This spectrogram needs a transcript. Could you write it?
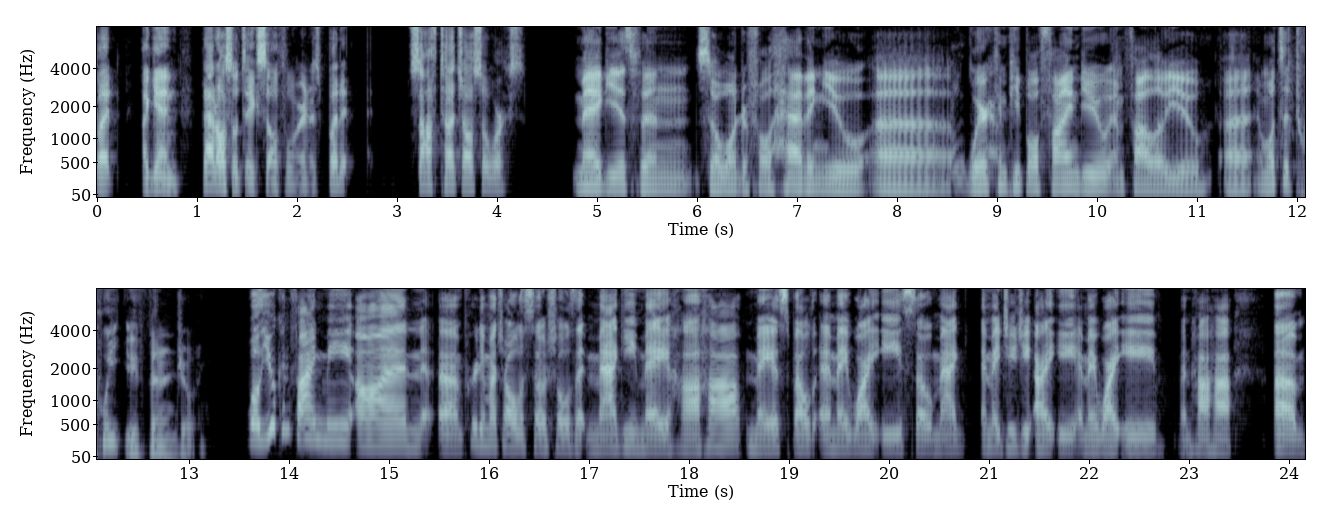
but again that also takes self-awareness but it, soft touch also works Maggie, it's been so wonderful having you. Uh, where you. can people find you and follow you? Uh, and what's a tweet you've been enjoying? Well, you can find me on um, pretty much all the socials at Maggie Maye Haha. May is spelled M A Y E, so Mag M A G G I E M A Y E and Haha. Um,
